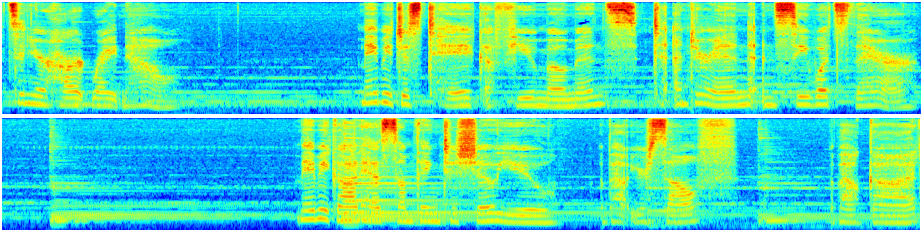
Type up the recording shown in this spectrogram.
What's in your heart right now? Maybe just take a few moments to enter in and see what's there. Maybe God has something to show you about yourself, about God.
